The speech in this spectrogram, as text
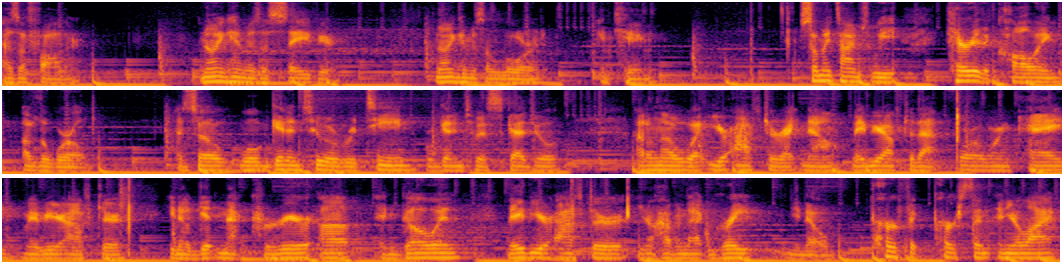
as a Father, knowing Him as a Savior, knowing Him as a Lord and King. So many times we carry the calling of the world. And so we'll get into a routine, we'll get into a schedule. I don't know what you're after right now. Maybe you're after that 401k, maybe you're after, you know, getting that career up and going. Maybe you're after, you know, having that great, you know, perfect person in your life.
